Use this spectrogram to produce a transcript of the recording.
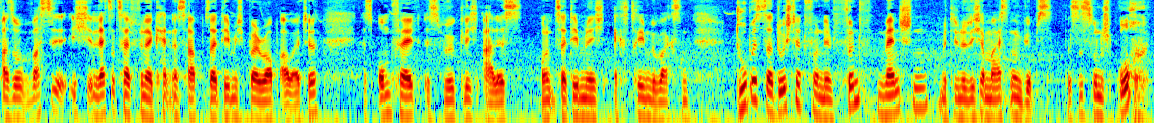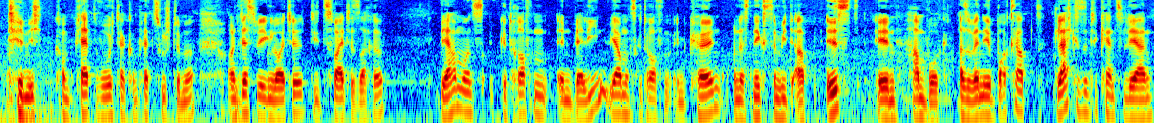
Also was ich in letzter Zeit für eine Erkenntnis habe, seitdem ich bei Rob arbeite, das Umfeld ist wirklich alles und seitdem bin ich extrem gewachsen. Du bist der Durchschnitt von den fünf Menschen, mit denen du dich am meisten umgibst. Das ist so ein Spruch, den ich komplett, wo ich da komplett zustimme. Und deswegen, Leute, die zweite Sache. Wir haben uns getroffen in Berlin, wir haben uns getroffen in Köln und das nächste Meetup ist in Hamburg. Also wenn ihr Bock habt, Gleichgesinnte kennenzulernen,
